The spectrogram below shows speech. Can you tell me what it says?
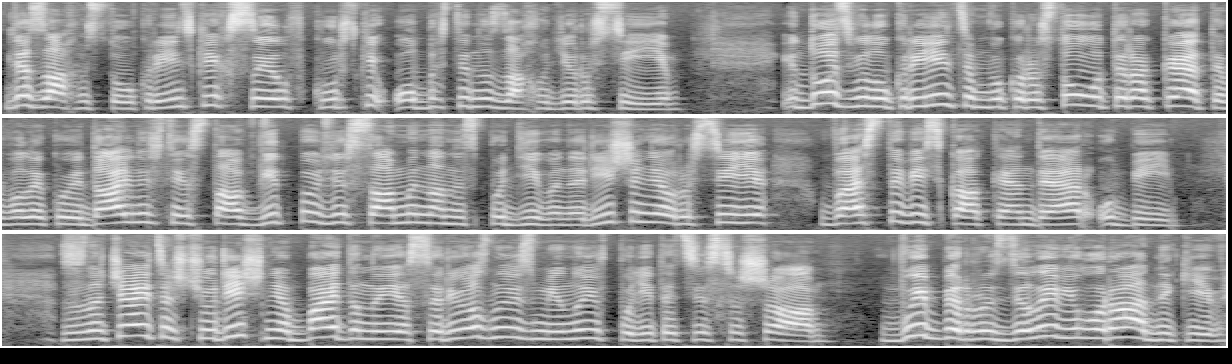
для захисту українських сил в Курській області на заході Росії. І дозвіл українцям використовувати ракети великої дальності став відповіддю саме на несподіване рішення Росії вести війська КНДР у бій. Зазначається, що рішення Байдена є серйозною зміною в політиці США. Вибір розділив його радників,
